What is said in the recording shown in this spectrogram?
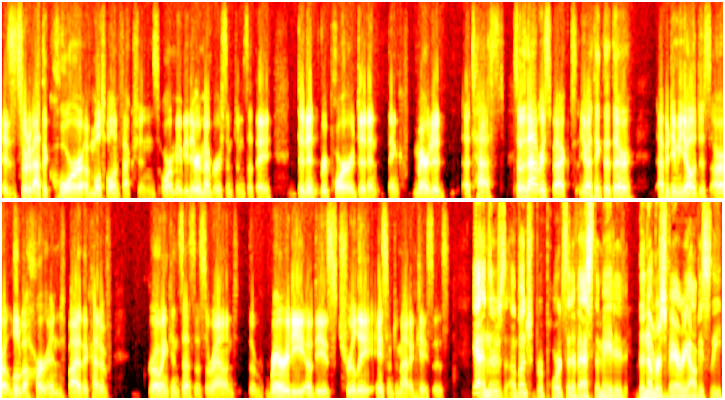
is sort of at the core of multiple infections, or maybe they remember symptoms that they didn't report or didn't think merited a test. So in that respect, you know, I think that their epidemiologists are a little bit heartened by the kind of growing consensus around the rarity of these truly asymptomatic cases. Yeah, and there's a bunch of reports that have estimated the numbers vary. Obviously,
